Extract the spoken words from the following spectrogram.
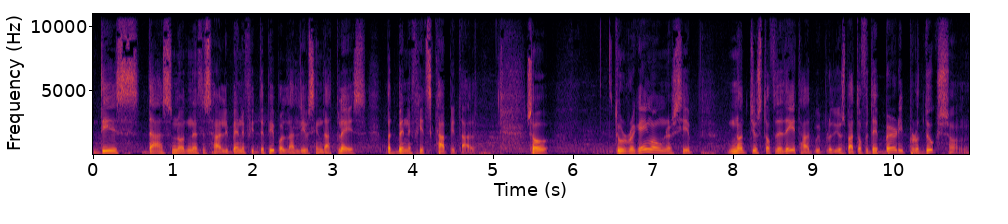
this does not necessarily benefit the people that lives in that place, but benefits capital. So to regain ownership not just of the data that we produce, but of the very production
